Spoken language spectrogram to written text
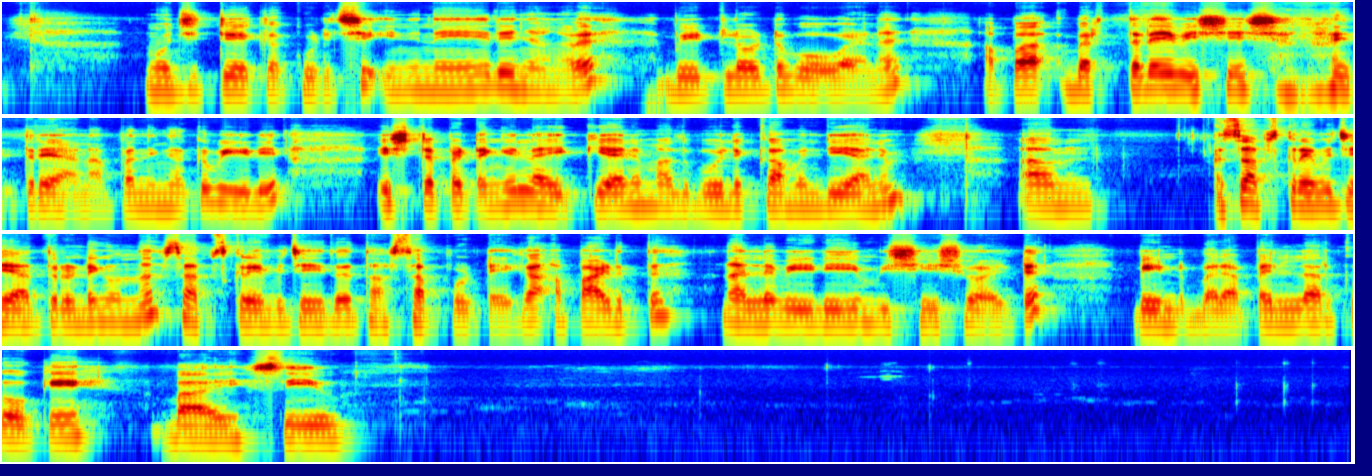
മൊജിറ്റയൊക്കെ കുടിച്ച് ഇനി നേരെ ഞങ്ങൾ വീട്ടിലോട്ട് പോവാണ്. അപ്പോൾ ബർത്ത്ഡേ വിശേഷങ്ങൾ ഇത്രയാണ്. അപ്പോൾ നിങ്ങൾക്ക് വീഡിയോ ഇഷ്ടപ്പെട്ടെങ്കിൽ ലൈക്ക് ചെയ്യാനും അതുപോലെ കമന്റ് ചെയ്യാനും സബ്സ്ക്രൈബ് ചെയ്യാത്തവരുണ്ടെങ്കിൽ ഒന്ന് സബ്സ്ക്രൈബ് ചെയ്ത് സപ്പോർട്ട് ചെയ്യുക. അപ്പോൾ അടുത്ത് നല്ല വീഡിയോയും വിശേഷമായിട്ട് വീണ്ടും വരാം. അപ്പോൾ എല്ലാവർക്കും ഓക്കെ ബൈ സീ യു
